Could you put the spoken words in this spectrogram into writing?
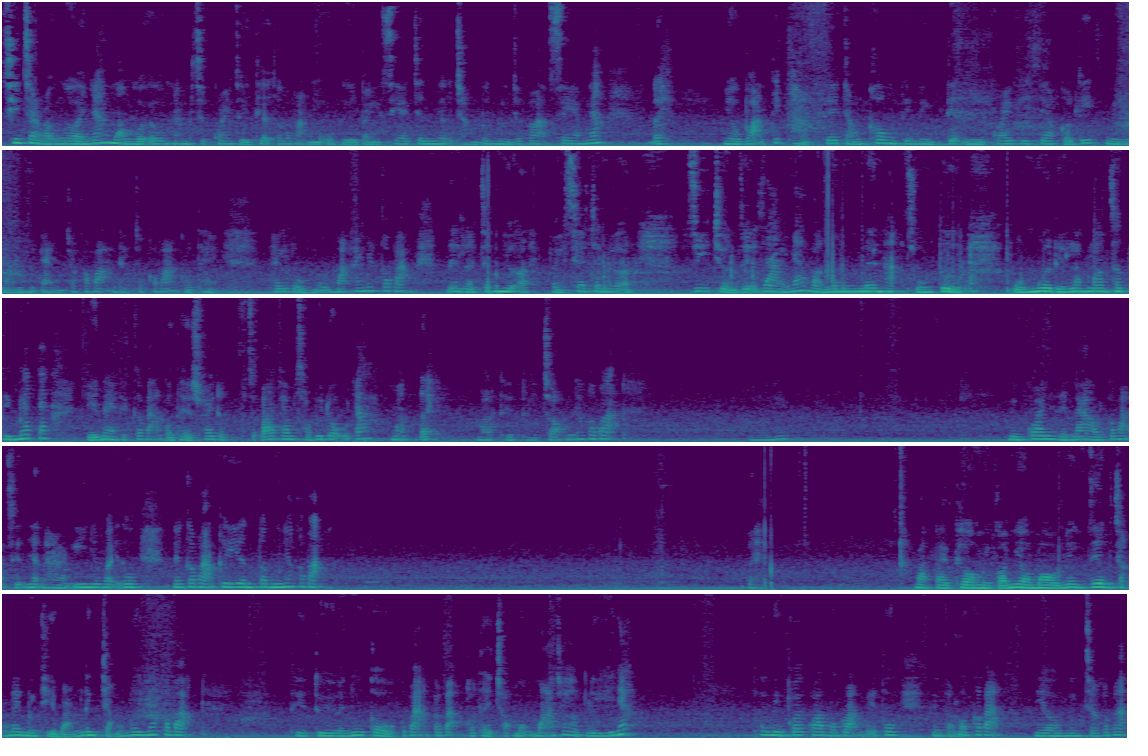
Xin chào mọi người nhé, mọi người ơi, hôm nay mình sẽ quay giới thiệu cho các bạn mẫu ghế bánh xe chân nhựa trắng bên mình cho các bạn xem nhé Đây, nhiều bạn thích hẳn xe trắng không thì mình tiện mình quay video clip mình làm hình ảnh cho các bạn để cho các bạn có thể thay đổi mẫu mã nhé các bạn. Đây là chân nhựa này, bánh xe chân nhựa này. di chuyển dễ dàng nhé và nâng lên hạ xuống từ 40 đến 55 cm nhé Ghế này thì các bạn có thể xoay được 360 độ nhé Mặt đây, mặt thì tùy chọn nhé các bạn. Đấy. Mình quay như thế nào các bạn sẽ nhận hàng y như vậy thôi. Nên các bạn cứ yên tâm nhé các bạn. Mặt này thường mình có nhiều màu, nhưng riêng trắng này mình chỉ bán linh trắng thôi nhé các bạn. Thì tùy vào nhu cầu của các bạn các bạn có thể chọn mẫu mã cho hợp lý nhé thôi mình quay qua một đoạn vậy thôi. Mình cảm ơn các bạn nhiều. Mình chào các bạn.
